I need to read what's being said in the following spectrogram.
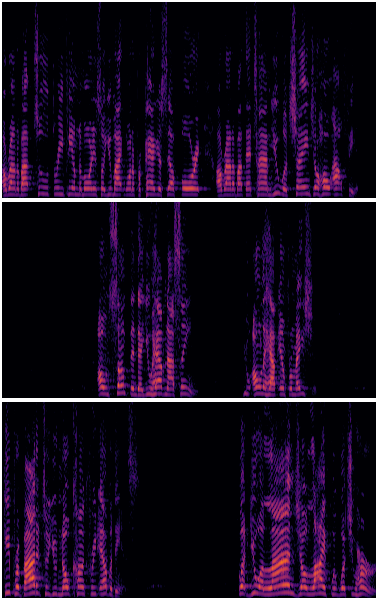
around about 2, 3 p.m. in the morning. So you might want to prepare yourself for it around about that time. You will change your whole outfit on something that you have not seen. You only have information. He provided to you no concrete evidence but you aligned your life with what you heard.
